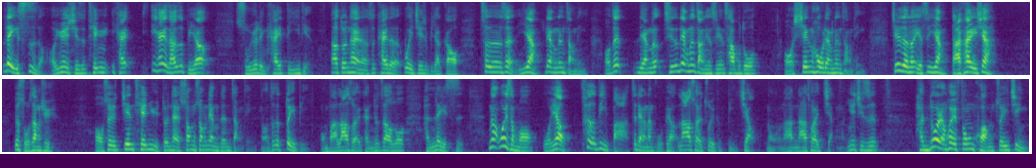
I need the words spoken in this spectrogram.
类似的哦，因为其实天域一开一开始还是比较属于有点开低一点。那敦泰呢是开的位阶就比较高，蹭蹭蹭一样亮灯涨停哦，这两个其实亮灯涨停时间差不多哦，先后亮灯涨停，接着呢也是一样打开一下又锁上去哦，所以今天天域敦泰双双亮灯涨停哦，这个对比我们把它拉出来看就知道说很类似。那为什么我要特地把这两档股票拉出来做一个比较？那我拿拿出来讲了，因为其实很多人会疯狂追进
